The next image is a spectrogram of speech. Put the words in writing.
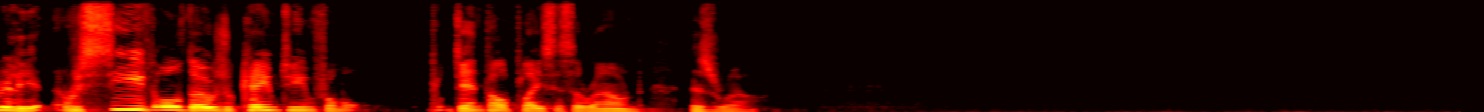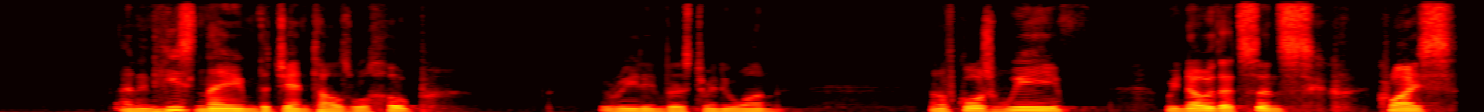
really received all those who came to him from Gentile places around Israel. And in his name, the Gentiles will hope. We read in verse 21. And of course, we, we know that since Christ's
